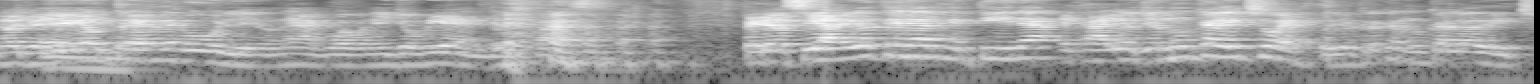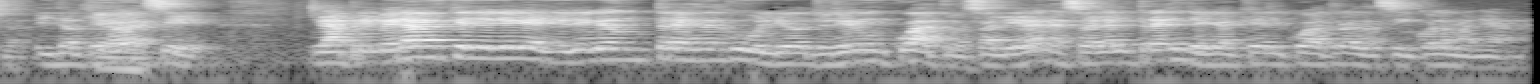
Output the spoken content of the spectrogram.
No, yo Eh, llegué un 3 de julio, nada, huevón, y lloviendo. Pero si algo tiene Argentina, es algo, yo nunca he dicho esto, yo creo que nunca lo he dicho, y lo quiero decir. La primera vez que yo llegué, yo llegué un 3 de julio, yo llegué un 4, salí de Venezuela el 3 y llegué aquí el 4 a las 5 de la mañana.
